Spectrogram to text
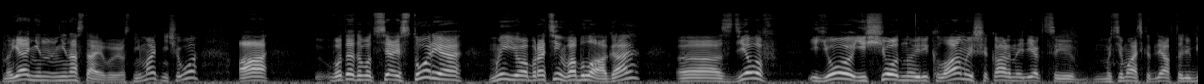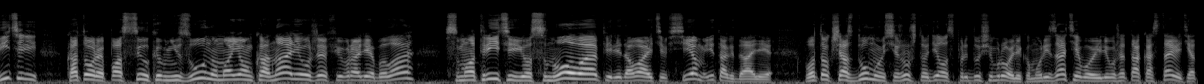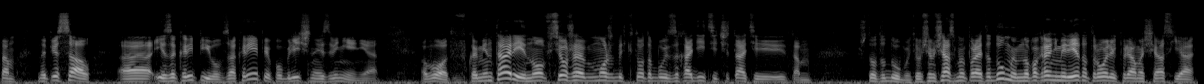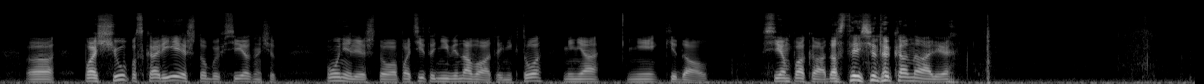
Но я не, не настаиваю ее снимать, ничего. А вот эта вот вся история, мы ее обратим во благо, э, сделав ее еще одной рекламой шикарной лекции «Математика для автолюбителей», которая по ссылкам внизу на моем канале уже в феврале была. Смотрите ее снова, передавайте всем и так далее. Вот только сейчас думаю, сижу, что делать с предыдущим роликом. Урезать его или уже так оставить. Я там написал э, и закрепил в закрепе публичное извинение. Вот, в комментарии. Но все же, может быть, кто-то будет заходить и читать и там что-то думать. В общем, сейчас мы про это думаем, но, по крайней мере, этот ролик прямо сейчас я э, пощу поскорее, чтобы все, значит, поняли, что апатиты не виноваты, никто меня не кидал. Всем пока, до встречи на канале.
